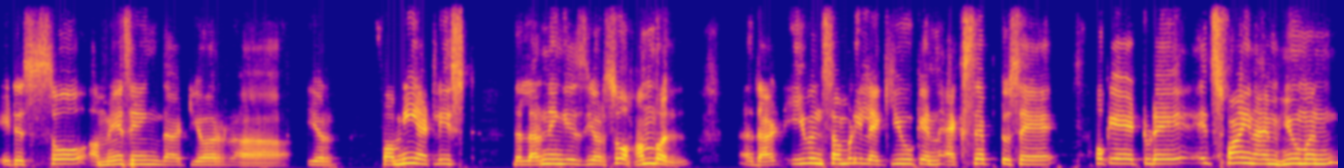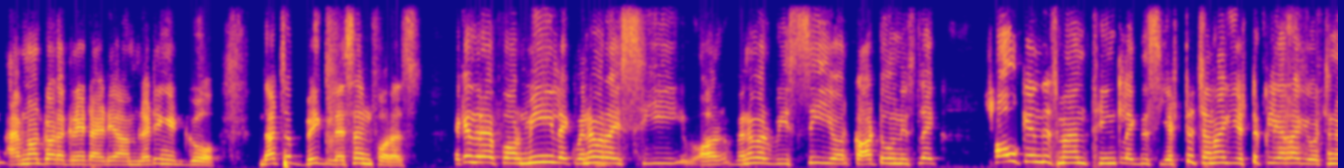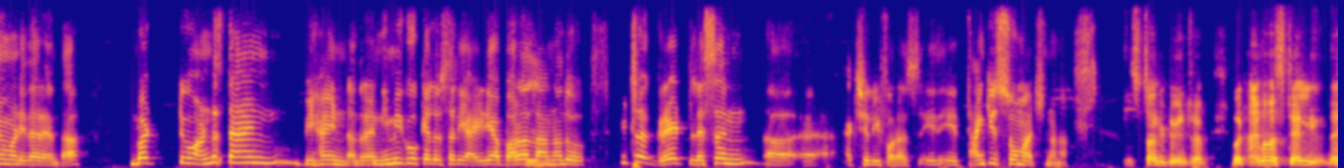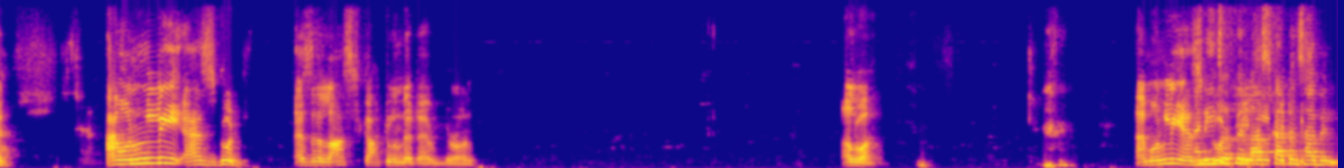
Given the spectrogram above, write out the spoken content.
it is so amazing that you're, uh, you're, for me at least, the learning is you're so humble that even somebody like you can accept to say, okay, today it's fine. I'm human. I've not got a great idea. I'm letting it go. That's a big lesson for us. ಯಾಕಂದ್ರೆ for me, like whenever I see or whenever we see your cartoon, it's like, how can this man think like this ಎಷ್ಟು ಚೆನ್ನಾಗಿ ಎಷ್ಟು clear ಆಗಿ ಯೋಚನೆ ಮಾಡಿದ್ದಾರೆ ಅಂತ but to understand behind ಅಂದ್ರೆ ನಿಮಿಗೂ ಕೆಲವು ಸಲ ಐಡಿಯಾ ಬರಲ್ಲ ಅನ್ನೋದು it's a great lesson actually for us thank you so much ನನ sorry to interrupt, but I must tell you that I'm only as good as the last cartoon that I've drawn. Alva. I'm only as and each good. of your last People- cartoons have been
